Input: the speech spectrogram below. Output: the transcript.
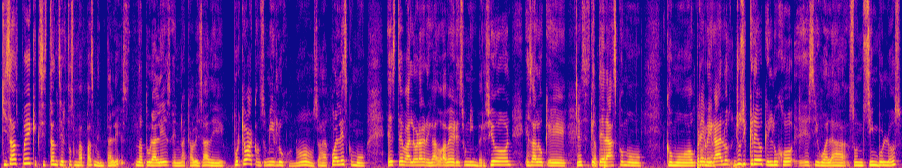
quizás puede que existan ciertos mapas mentales naturales en la cabeza de por qué va a consumir lujo, ¿no? O sea, cuál es como este valor agregado. A ver, es una inversión, es algo que, que te das como como Premio. autorregalos. Yo sí creo que el lujo es igual a son símbolos,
